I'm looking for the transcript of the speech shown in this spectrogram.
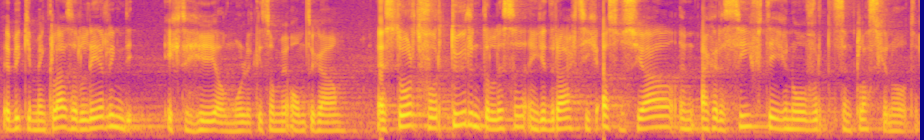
heb ik in mijn klas een leerling die echt heel moeilijk is om mee om te gaan. Hij stoort voortdurend de lessen en gedraagt zich asociaal en agressief tegenover zijn klasgenoten.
